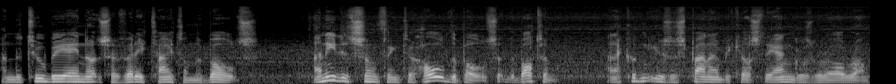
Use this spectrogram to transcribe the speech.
and the two BA nuts are very tight on the bolts. I needed something to hold the bolts at the bottom, and I couldn't use a spanner because the angles were all wrong.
